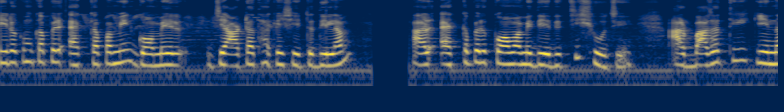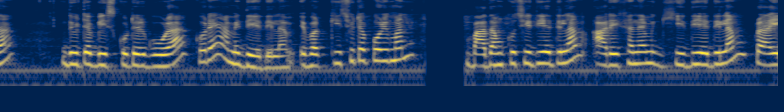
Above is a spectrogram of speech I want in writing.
এই রকম কাপের এক কাপ আমি গমের যে আটা থাকে সেটা দিলাম। আর এক কাপের কম আমি দিয়ে দিচ্ছি সুজি। আর বাজার থেকে কিনা দুইটা বিস্কুটের গুঁড়া করে আমি দিয়ে দিলাম। এবার কিছুটা পরিমাণ বাদাম কুচি দিয়ে দিলাম আর এখানে আমি ঘি দিয়ে দিলাম প্রায়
